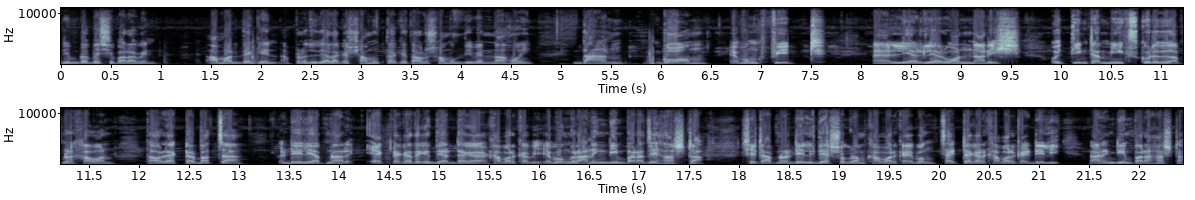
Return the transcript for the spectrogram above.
ডিমটা বেশি বাড়াবেন আমার দেখেন, আপনারা যদি এলাকায় শামুক থাকে, তাহলে শামুক দিবেন। না হয় দান, গম এবং feed layer layer one nourish, ওই তিনটা মিক্স করে যদি আপনার খাওয়ান, তাহলে একটার বাচ্চা ডেলি আপনার এক টাকা থেকে দেড় টাকা খাবার খাবে। এবং রানিং ডিম পাড়া যে হাঁসটা, সেটা আপনার ডেলি দেড়শো গ্রাম খাবার খায় এবং চার টাকার খাবার খায় ডেলি রানিং ডিম পাড়া হাঁসটা।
